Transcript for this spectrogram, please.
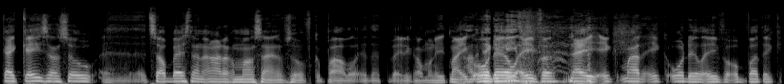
Kijk, Kees aan zo. eh, het zou best een aardige man zijn of zo, of capabel. eh, Dat weet ik allemaal niet. Maar ik Nou, ik oordeel even. Nee, ik, maar ik oordeel even op wat ik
